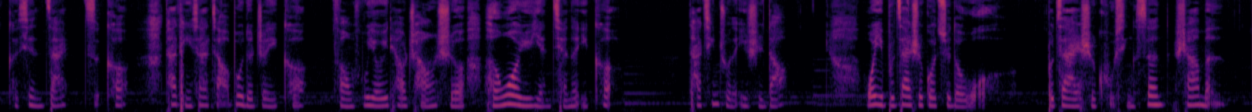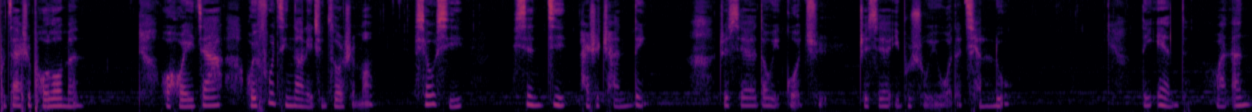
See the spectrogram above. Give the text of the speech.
可现在此刻，他停下脚步的这一刻，仿佛有一条长蛇横卧于眼前的一刻。他清楚地意识到，我已不再是过去的我，不再是苦行僧、沙门，不再是婆罗门。我回家，回父亲那里去做什么？休息、献祭还是禅定？这些都已过去，这些已不属于我的前路。The end，晚安。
